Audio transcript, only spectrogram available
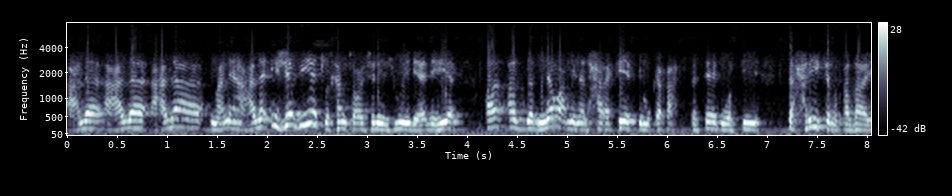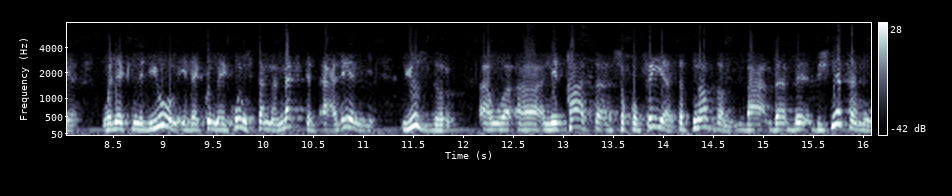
على على على معناها على إيجابيات ال 25 جويلية اللي هي أصدر نوع من الحركيه في مكافحة الفساد وفي تحريك القضايا. ولكن اليوم إذا ما يكونش ثم مكتب إعلامي يصدر أو نقاط صحفية تتنظم باش نفهموا.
